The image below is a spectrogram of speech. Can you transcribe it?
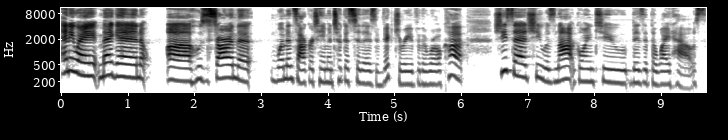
Anyway, Megan, uh, who's a star on the women's soccer team and took us to this victory for the World Cup, she said she was not going to visit the White House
